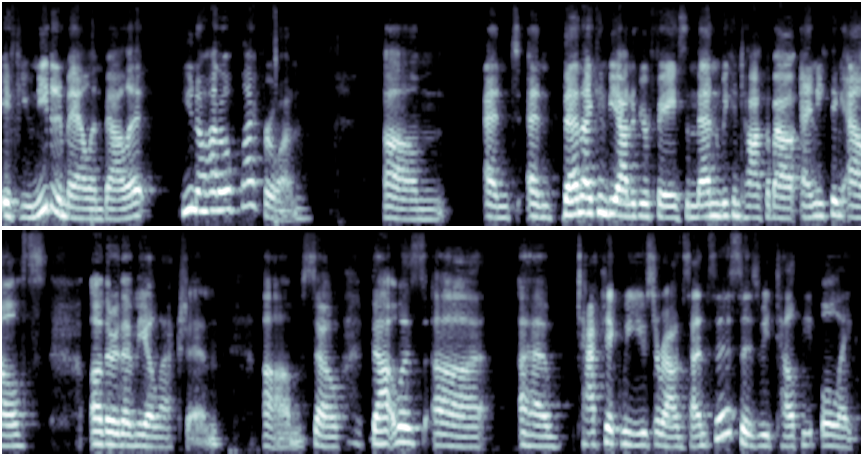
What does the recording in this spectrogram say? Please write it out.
if you need a mail in ballot, you know how to apply for one. Um, and and then I can be out of your face, and then we can talk about anything else other than the election. Um, so that was uh, a tactic we used around census. Is we tell people like,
